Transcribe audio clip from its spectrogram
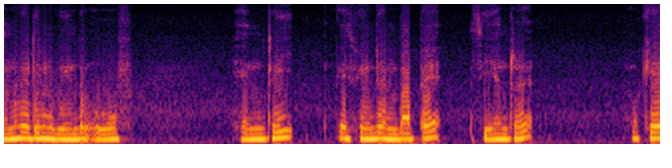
നമുക്ക് കിട്ടിയിട്ടുണ്ട് വീണ്ടും. ഓഫ്. ഹെൻറി ഗൈസ് വീണ്ടും എംബാപ്പെ സിയണ്ടർ ഓക്കെ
